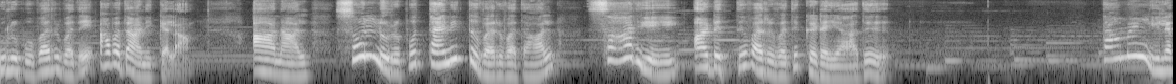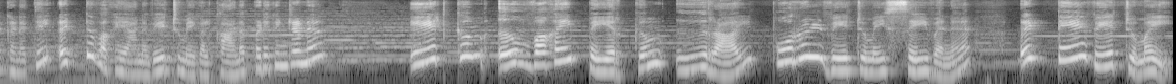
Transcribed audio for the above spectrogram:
உருவு வருவதை அவதானிக்கலாம். ஆனால் சொல்லுறுப்பு தனித்து வருவதால் சாரியை அடுத்து வருவது கிடையாது. தமிழ் இலக்கணத்தில் எட்டு வகையான வேற்றுமைகள் காணப்படுகின்றன. ஏற்கும் எவ்வகை பெயர்க்கும் ஈராய் பொருள் வேற்றுமை செய்வன எட்டே வேற்றுமை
